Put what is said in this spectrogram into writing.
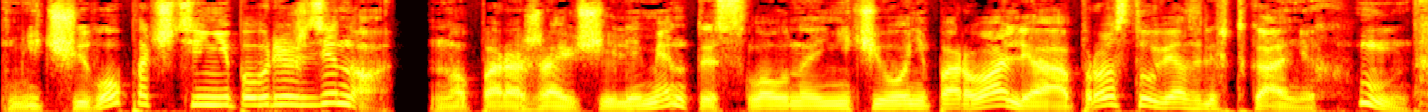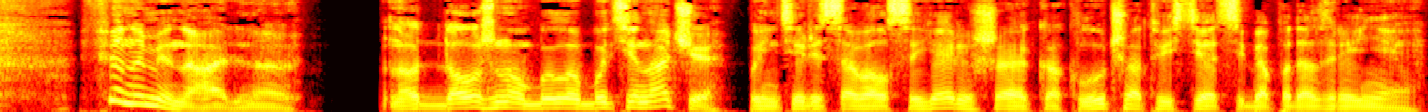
ничего почти не повреждено. Но поражающие элементы словно ничего не порвали, а просто увязли в тканях. Хм, феноменально. «Но должно было быть иначе», — поинтересовался я, решая, как лучше отвести от себя подозрения.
